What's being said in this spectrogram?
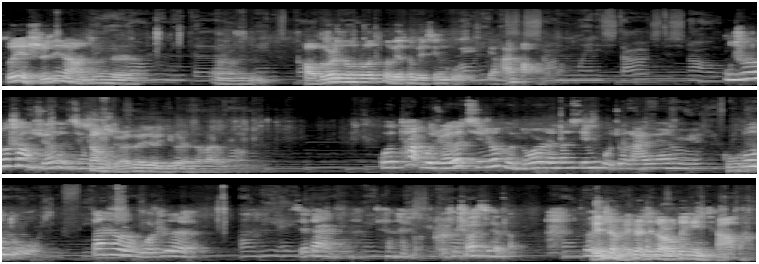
所以实际上就是，嗯，好多人都说特别特别辛苦，也还好，你是说上学很辛苦？上学对，就一个人在外面上学，我他我觉得其实很多人的辛苦就来源于孤孤独，但是我是携带人，现在有我是上学的，没事儿没事儿，这段我会给你掐了。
